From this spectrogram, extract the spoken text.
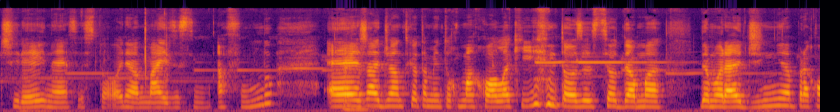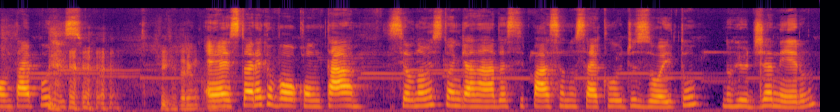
tirei, né? Essa história mais assim, a fundo. É, Já adianto que eu também tô com uma cola aqui, então às vezes se eu der uma demoradinha pra contar é por isso. Fica tranquilo. É, a história que eu vou contar, se eu não estou enganada, se passa no século XVIII, no Rio de Janeiro.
